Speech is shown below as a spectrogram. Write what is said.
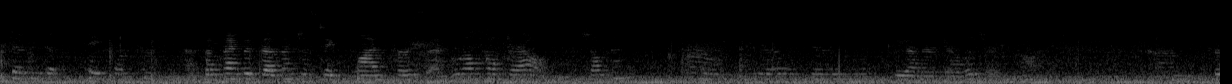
Or sometimes it doesn't just take one person. Sometimes it doesn't just take one person. Who else helped her out? Shelton? Um, the other villagers. The other villagers, huh? Um, so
